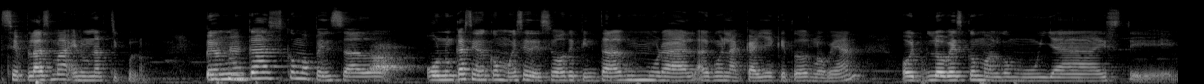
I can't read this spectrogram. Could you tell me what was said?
se plasma en un artículo, pero nunca has como pensado o nunca has tenido como ese deseo de pintar algún mural, algo en la calle que todos lo vean, o lo ves como algo muy ya, este,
